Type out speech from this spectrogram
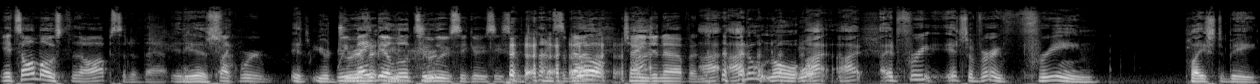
it's almost the opposite of that. It is. It's like we're it. You're we driven, may be a little too dri- loosey goosey sometimes about changing up and I, I don't know. I, I it free. It's a very freeing place to be.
